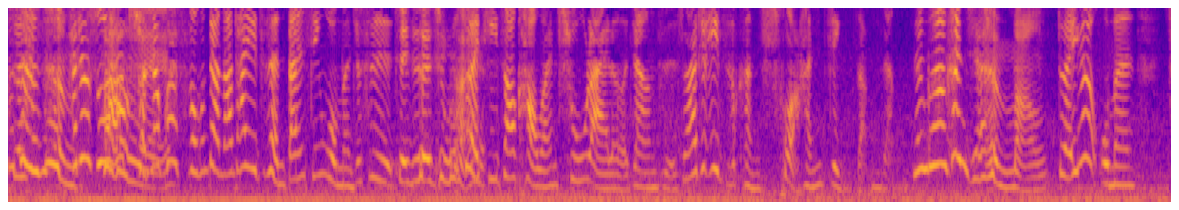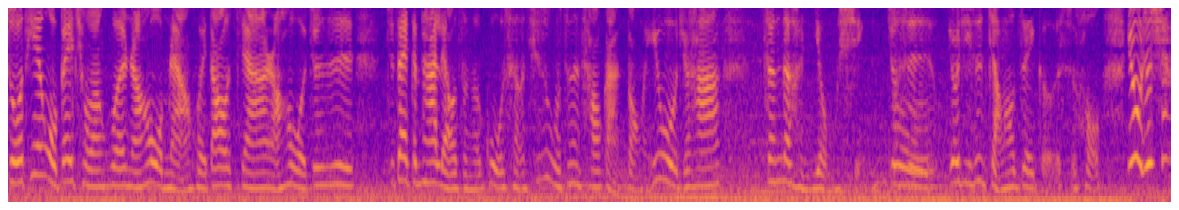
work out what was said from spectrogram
他真的是很，他就说他传到快疯掉，然后他一直很担心我们就是随时会出来，对，提早考完出来了这样子，所以他就一直很错很紧张这样子。难怪他看起来很忙。对，因为我们昨天我被求完婚，然后我们两个回到家，然后我就是就在跟他聊整个过程。其实我真的超感动，因为我觉得他。真的很用心，就是、嗯、尤其是讲到这个的时候，因为我就像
